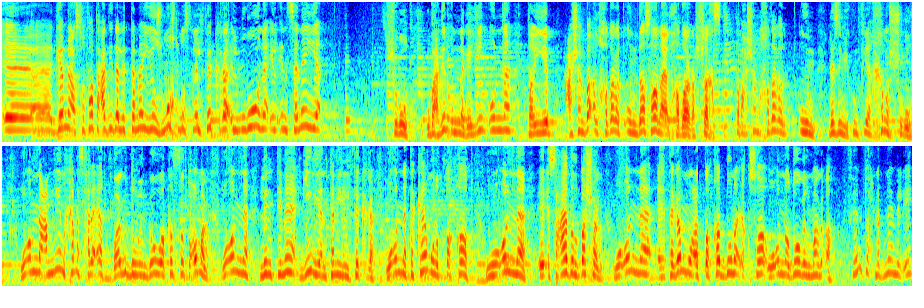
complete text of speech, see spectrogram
آه، جامع صفات عديدة للتميز مخلص للفكرة المرونة الإنسانية شروط وبعدين قمنا جايين قلنا طيب عشان بقى الحضارة تقوم ده صانع الحضارة الشخص. طب عشان الحضارة تقوم لازم يكون فيها خمس شروط وقمنا عاملين خمس حلقات برضه من جوه قصة عمر. وقلنا الانتماء جيل ينتمي للفكرة. وقلنا تكامل الطاقات. وقلنا إسعاد البشر. وقلنا تجمع الطاقات دون إقصاء. وقلنا دور المرأة. فهمتوا إحنا بنعمل إيه؟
